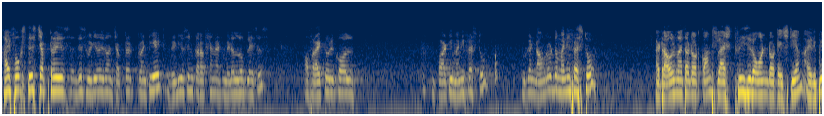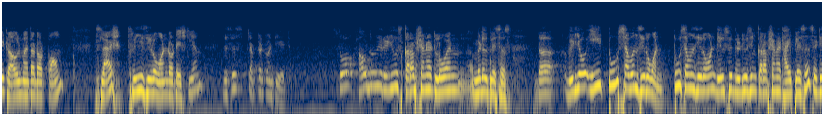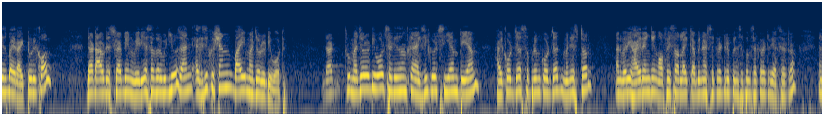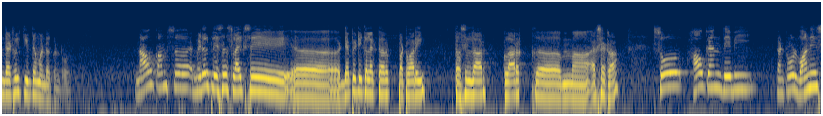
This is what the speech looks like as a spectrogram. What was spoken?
Hi folks, this chapter is, this video is on chapter 28, Reducing Corruption at Middle Low Places of Right to Recall Party Manifesto. You can download the manifesto at rahulmehta.com slash 301.htm. I repeat, rahulmehta.com slash 301.htm. This is chapter 28. So, how do we reduce corruption at low and middle places? The video E2701. 2701 deals with reducing corruption at high places. It is by right to recall that I have described in various other videos and execution by majority vote. That through majority vote, citizens can execute CM, PM, High Court Judge, Supreme Court Judge, Minister, and very high ranking officer like Cabinet Secretary, Principal Secretary, etc. And that will keep them under control. Now comes uh, middle places like, say, uh, Deputy Collector, Patwari, Tahsildar, Clerk, um, uh, etc. So, how can they be controlled? One is,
